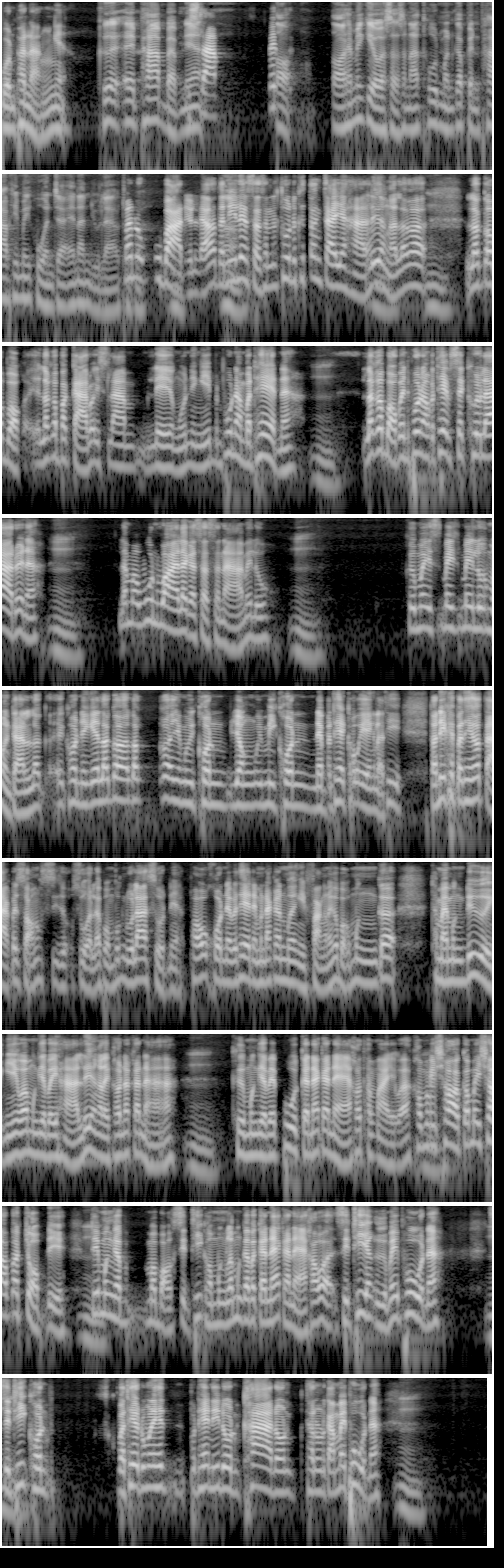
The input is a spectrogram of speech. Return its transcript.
บนผนังเนี่ย คือไอ้ภาพแบบอิเนี้ยสลามไม่ ต่อต่อให้ไม่เกี่ยวกับศาสนาทูตมันก็เป็นภาพที่ไม่ควรจะไอ้นั่นอยู่แล้วถูกมันปะอุบาทอยู่แล้ว แต่นี่อ่าเรื่องศาสนทูตคือตั้งใจจะหาเรื่องอะแล้วก็อืมแล้วก็บอกแล้วก็ประกาศว่าอิสลามเลวอย่างงู้นอย่างนี้เป็นผู้นำประเทศนะอืมแล้วก็บอกเป็นผู้นำประเทศเซคูล่าด้วยนะอืมแล้วมาวุ่นวายอะไรกับศาสนาไม่รู้อืม คือไม่ไม่ไม่รู้เหมือนกัน แล้วไอ้คนอย่างเงี้ยแล้วก็แล้วก็ยังมีคนยังมีคนในประเทศเขาเองแหละที่ตอนนี้ประเทศเขาแตกเป็นสองส่วนแล้วผมเพิ่งดูล่าสุดเนี่ยเพราะว่าคนในประเทศเนี่ยมันนักการเมืองอีกฝั่งนึงก็บอกว่ามึงก็ทำไมมึงดื้ออย่างงี้ว่ามึงจะไปหาเรื่องอะไรเขานักกันหนาอืมคือมึงจะไปพูดกันแนกกันแหนเขาทำไมวะเขาไม่ชอบก็ไม่ชอบก็จบดิอืมที่มึงจะมาบอกสิทธิของมึงแล้วมึงก็ไปกันแนกกันแหนเขาอะสิทธิอย่างอื่นไม่พูดนะอืมสิทธิคนประเทศนู้นประเทศประเทศนี้โดนฆ่าโดนทารุณกรรมไม่พูดนะอืม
